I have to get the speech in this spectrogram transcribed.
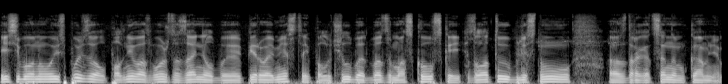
Если бы он его использовал, вполне возможно занял бы первое место и получил бы от базы Московской золотую блесну э, с драгоценным камнем.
